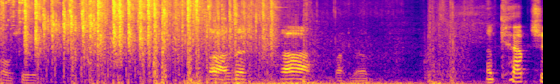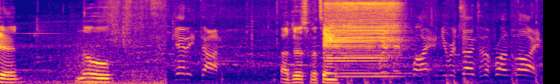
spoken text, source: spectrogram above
Oh, shit. Oh, the, ah, fuck up. I'm captured. No. Get it done. I'll do this for the team. Win this fight and you return to the front line.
